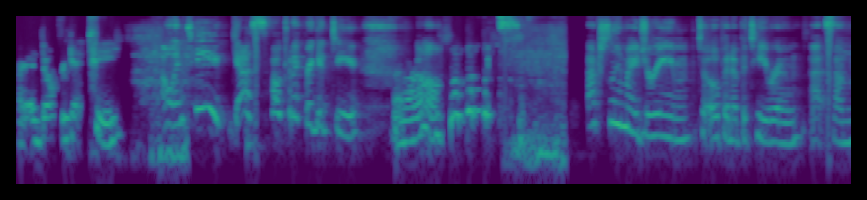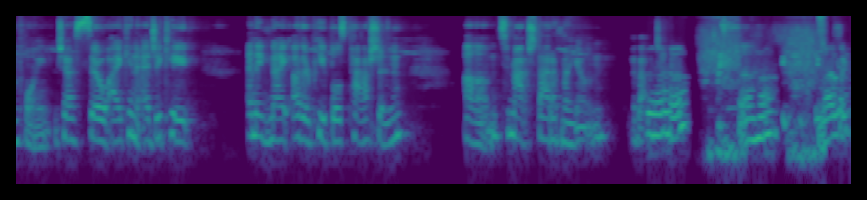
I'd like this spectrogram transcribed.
right, and don't forget tea. Oh, and tea. Yes. How could I forget tea? I don't know. Um, actually my dream to open up a tea room at some point, just so I can educate and ignite other people's passion um, to match that of my own about uh-huh. Uh-huh. I was like,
